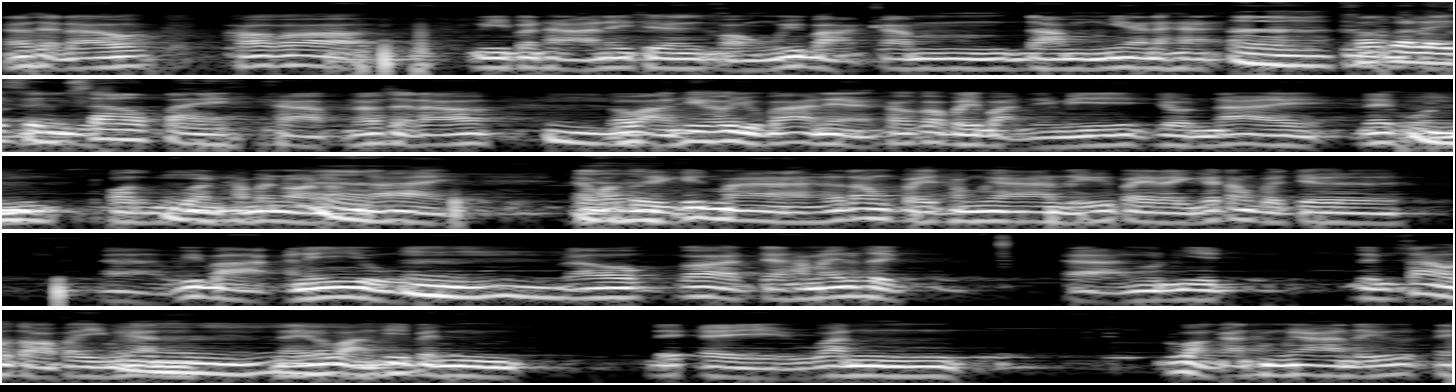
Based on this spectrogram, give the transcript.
แล้วเสร็จแล้วเขาก็มีปัญหาในเชิงของวิบากกรรมดำเนี่ยนะฮะอ่าเขาก็เลยซึมเศร้าไปครับ แล้วเสร็จแล้วอืมระหว่างที่เขาอยู่บ้านเนี่ยเขาก็ปฏิบัติอย่างนี้จนได้ได้ผลอืมพอสมควรทำให้นอนหลับอ่าได้ แต่พออ่าตื่นขึ้นมาก็ต้องไปทำงานหรือไปอะไรก็ต้องไปเจอเอ่อวิบากอันนี้อยู่อืมแล้วก็จะทำให้รู้สึกเอ่อหงุดหงิดซึมเศร้าต่อไปอีกเหมือนกันอืมในระหว่างที่เป็น เอ่อวันระหว่างการทำงานหรือใน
